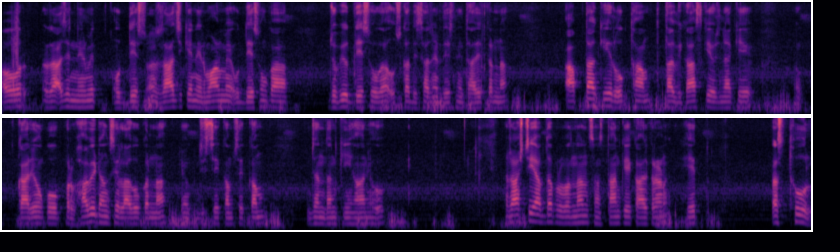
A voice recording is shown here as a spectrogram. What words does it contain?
और राज्य निर्मित उद्देश्य राज्य के निर्माण में उद्देश्यों का जो भी उद्देश्य होगा उसका दिशा निर्देश निर्धारित करना, आपदा के रोकथाम तथा विकास की योजना के कार्यों को प्रभावी ढंग से लागू करना क्योंकि जिससे कम से कम जनधन की हानि हो। राष्ट्रीय आपदा प्रबंधन संस्थान के कार्यक्रम हेतु स्थूल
